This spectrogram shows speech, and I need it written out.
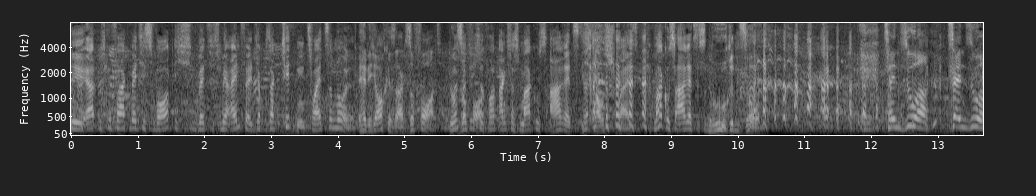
nee, er hat mich gefragt, welches Wort ich, welches mir einfällt. Ich habe gesagt Titten, 2 zu 0. Hätte ich auch gesagt, sofort. Du hast natürlich sofort. sofort Angst, dass Markus Aretz dich rausschmeißt. Markus Aretz ist ein Hurensohn. Zensur, Zensur.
